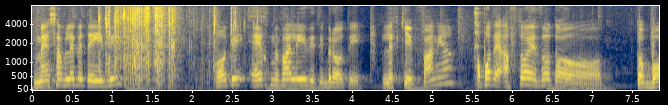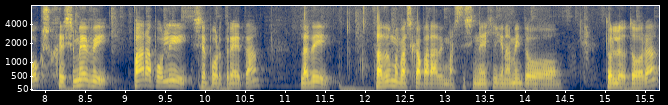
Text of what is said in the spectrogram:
μέσα βλέπετε ήδη ότι έχουμε βάλει ήδη την πρώτη λευκή επιφάνεια. Οπότε αυτό εδώ το, το box χρησιμεύει πάρα πολύ σε πορτρέτα. Δηλαδή, θα δούμε βασικά παράδειγμα στη συνέχεια για να μην το, το λέω τώρα.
